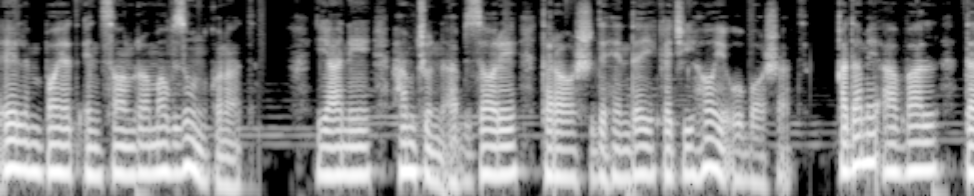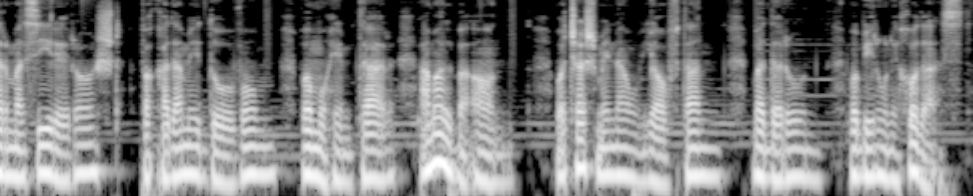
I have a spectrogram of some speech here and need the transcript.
علم باید انسان را موزون کند. یعنی همچون ابزار تراش دهنده کجیهای او باشد. قدم اول در مسیر رشد و قدم دوم و مهمتر عمل به آن و چشم نو یافتن به درون و بیرون خود است.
